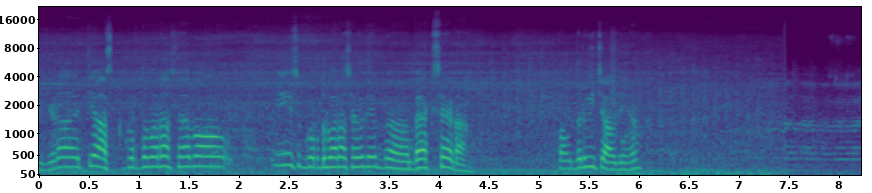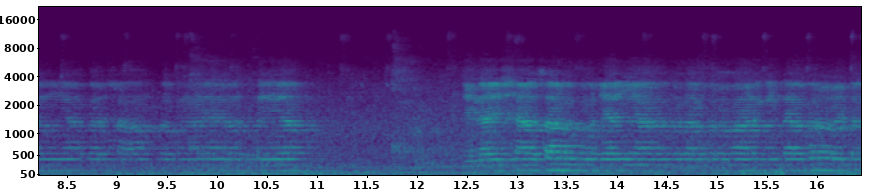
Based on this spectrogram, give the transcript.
ਜਿਹੜਾ ਇਤਿਹਾਸਕ ਗੁਰਦੁਆਰਾ ਸਾਹਿਬ ਆ, ਉਹ ਇਸ ਗੁਰਦੁਆਰਾ ਸਾਹਿਬ ਦੇ ਬੈਕ ਸਾਈਡ ਆ। ਆਪਾਂ ਉਧਰ ਵੀ ਚੱਲਦੇ ਹਾਂ। ਸਭ ਪੂਜਾਈਆਂ ਗੁਰਾਂ ਕੁਰਬਾਨ ਕੀਤਾ ਕਰੋ ਬੇਟੋ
